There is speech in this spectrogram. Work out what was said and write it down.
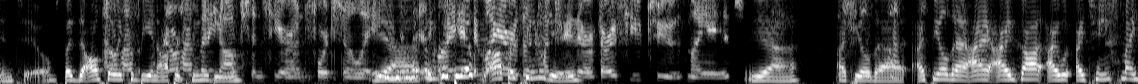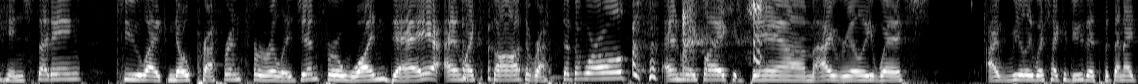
into. But also, it could have- be an I don't opportunity. have many options here, unfortunately. Yeah, in it could my, be a in my area the country, there are very few Jews my age. Yeah. I feel that. I feel that. I I got I I changed my hinge setting to like no preference for religion for one day and like saw the rest of the world and was like, damn, I really wish I really wish I could do this, but then I'd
